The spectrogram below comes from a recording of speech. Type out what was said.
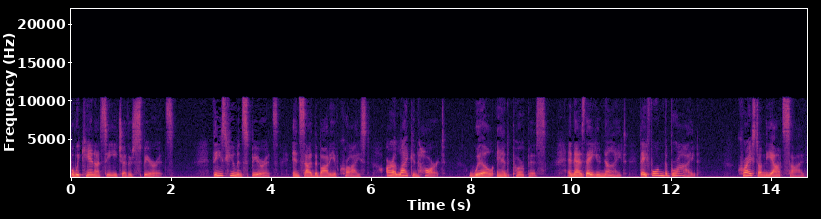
but we cannot see each other's spirits. These human spirits, inside the body of Christ, are alike in heart, will, and purpose, and as they unite, they form the bride. Christ on the outside,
